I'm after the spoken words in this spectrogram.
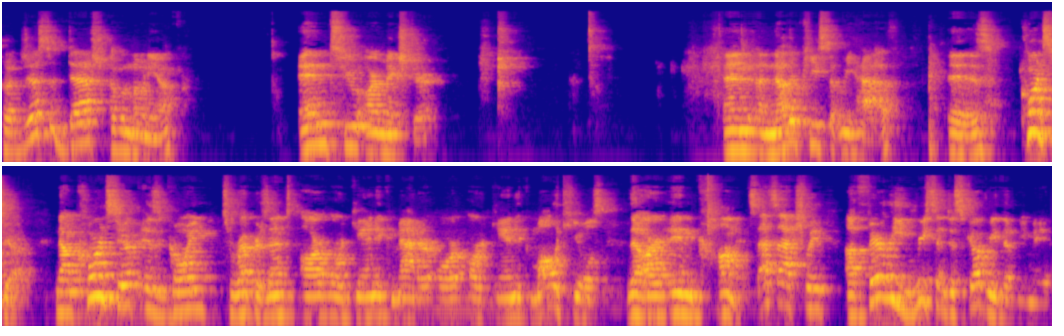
put just a dash of ammonia into our mixture. And another piece that we have is corn syrup. Now, corn syrup is going to represent our organic matter or organic molecules that are in comets. That's actually a fairly recent discovery that we made.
